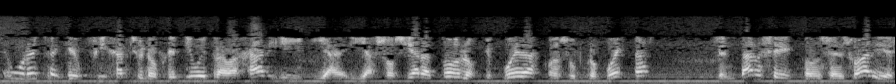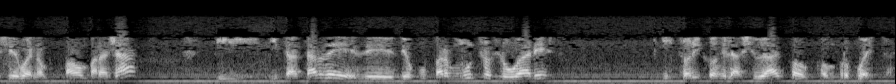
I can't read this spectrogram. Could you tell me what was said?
Seguro, esto hay que fijarse un objetivo y trabajar y, y a- y asociar a todos los que puedas con sus propuestas, sentarse, consensuar y decir, bueno, vamos para allá y, y tratar de, de- ocupar muchos lugares históricos de la ciudad con, con propuestas.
